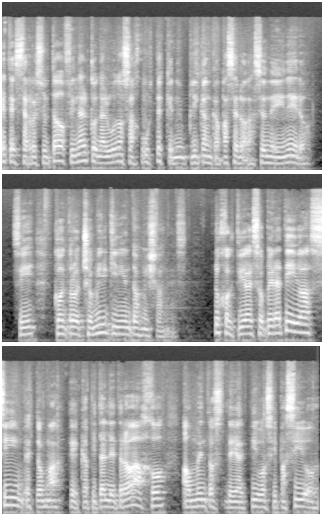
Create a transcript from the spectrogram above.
Este es el resultado final con algunos ajustes que no implican capaz erogación de dinero, ¿sí? Contra 8.500 millones. Flujo de actividades operativas, sí, esto es más que capital de trabajo, aumentos de activos y pasivos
